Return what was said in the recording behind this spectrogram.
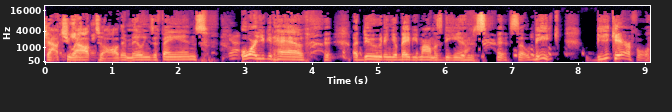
shout you out to all their millions of fans. Yeah. or you could have a dude in your baby mama's dms so be be careful.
